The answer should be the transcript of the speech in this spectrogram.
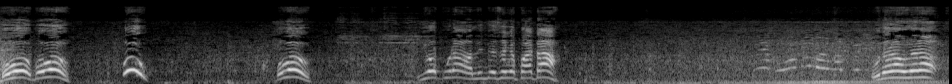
Boa, boa, uh! boa, boa, boa, boa, boa, boa, boa, boa, boa, boa, boa, boa, boa, boa,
